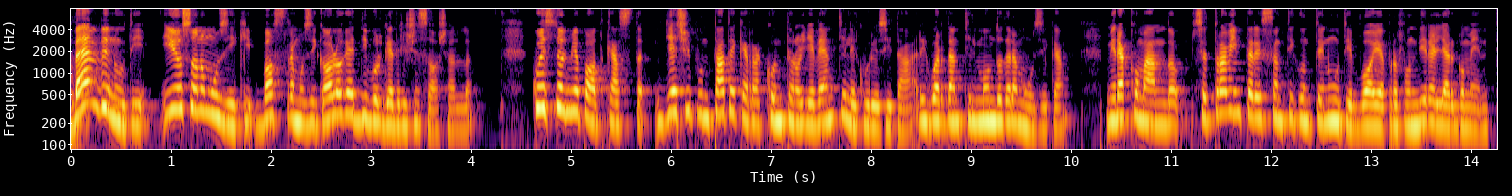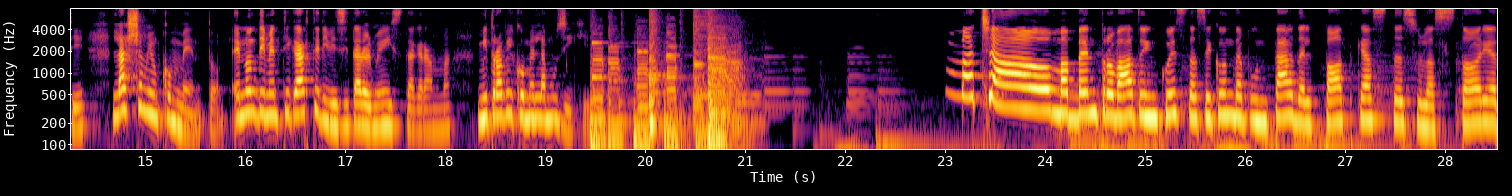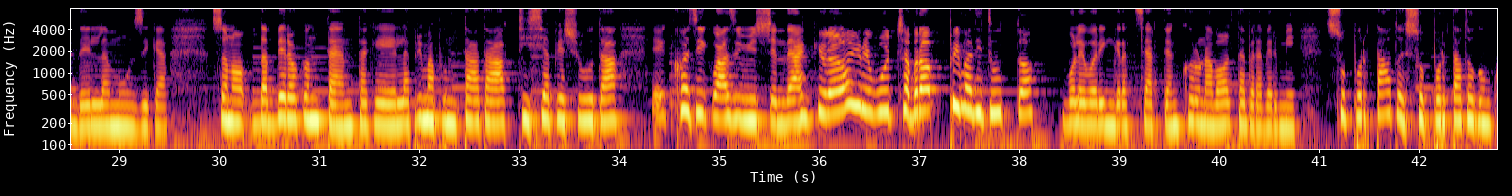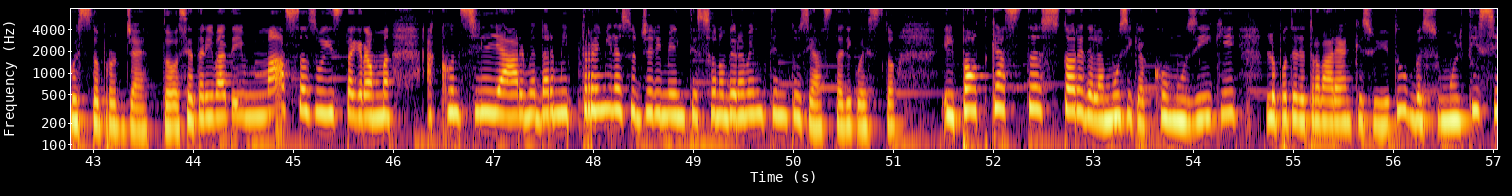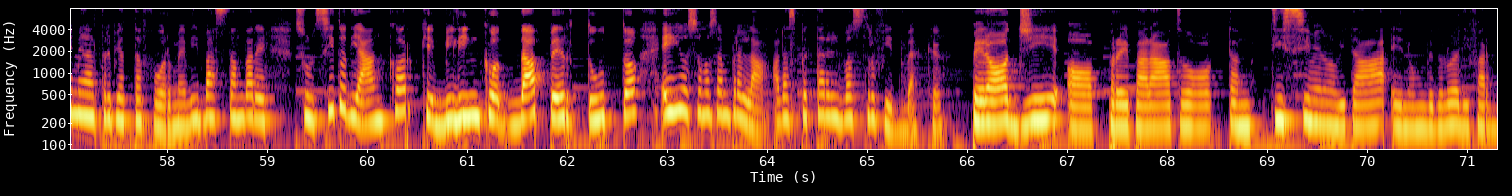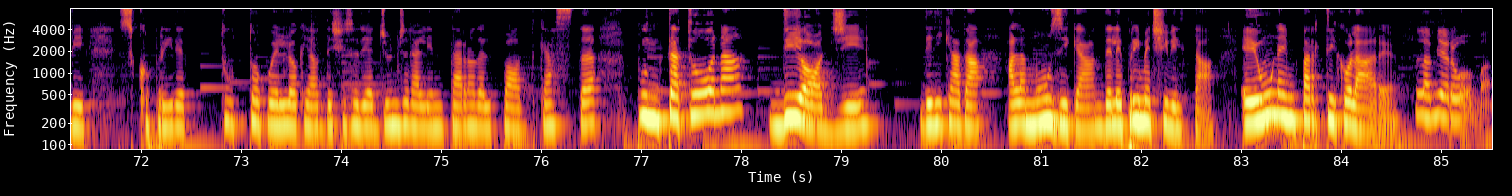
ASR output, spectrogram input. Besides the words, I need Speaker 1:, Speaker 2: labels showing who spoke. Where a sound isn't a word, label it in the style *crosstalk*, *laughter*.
Speaker 1: Benvenuti, io sono Musichi, vostra musicologa e divulgatrice social. Questo è il mio podcast, 10 puntate che raccontano gli eventi e le curiosità riguardanti il mondo della musica. Mi raccomando, se trovi interessanti contenuti e vuoi approfondire gli argomenti, lasciami un commento e non dimenticarti di visitare il mio Instagram. Mi trovi come la Musichi. Ma ciao, ma ben trovato in questa seconda puntata del podcast sulla storia della musica. Sono davvero contenta che la prima puntata ti sia piaciuta e quasi quasi mi scende anche una lacrimuccia, però prima di tutto Volevo ringraziarti ancora una volta per avermi supportato e sopportato con questo progetto. Siete arrivati in massa su Instagram a consigliarmi, a darmi 3000 suggerimenti e sono veramente entusiasta di questo. Il podcast Storie della musica con Musichi lo potete trovare anche su YouTube e su moltissime altre piattaforme. Vi basta andare sul sito di Anchor che vi linko dappertutto e io sono sempre là ad aspettare il vostro feedback. Per oggi ho preparato tantissime novità e non vedo l'ora di farvi scoprire tutto quello che ho deciso di aggiungere all'interno del podcast. Puntatona di oggi dedicata alla musica delle prime civiltà e una in particolare, la mia Roma.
